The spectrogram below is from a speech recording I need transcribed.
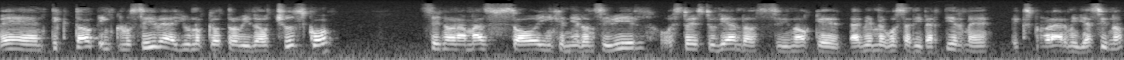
En TikTok inclusive hay uno que otro video chusco. Si no nada más soy ingeniero en civil o estoy estudiando, sino que también me gusta divertirme, explorarme y así, ¿no?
